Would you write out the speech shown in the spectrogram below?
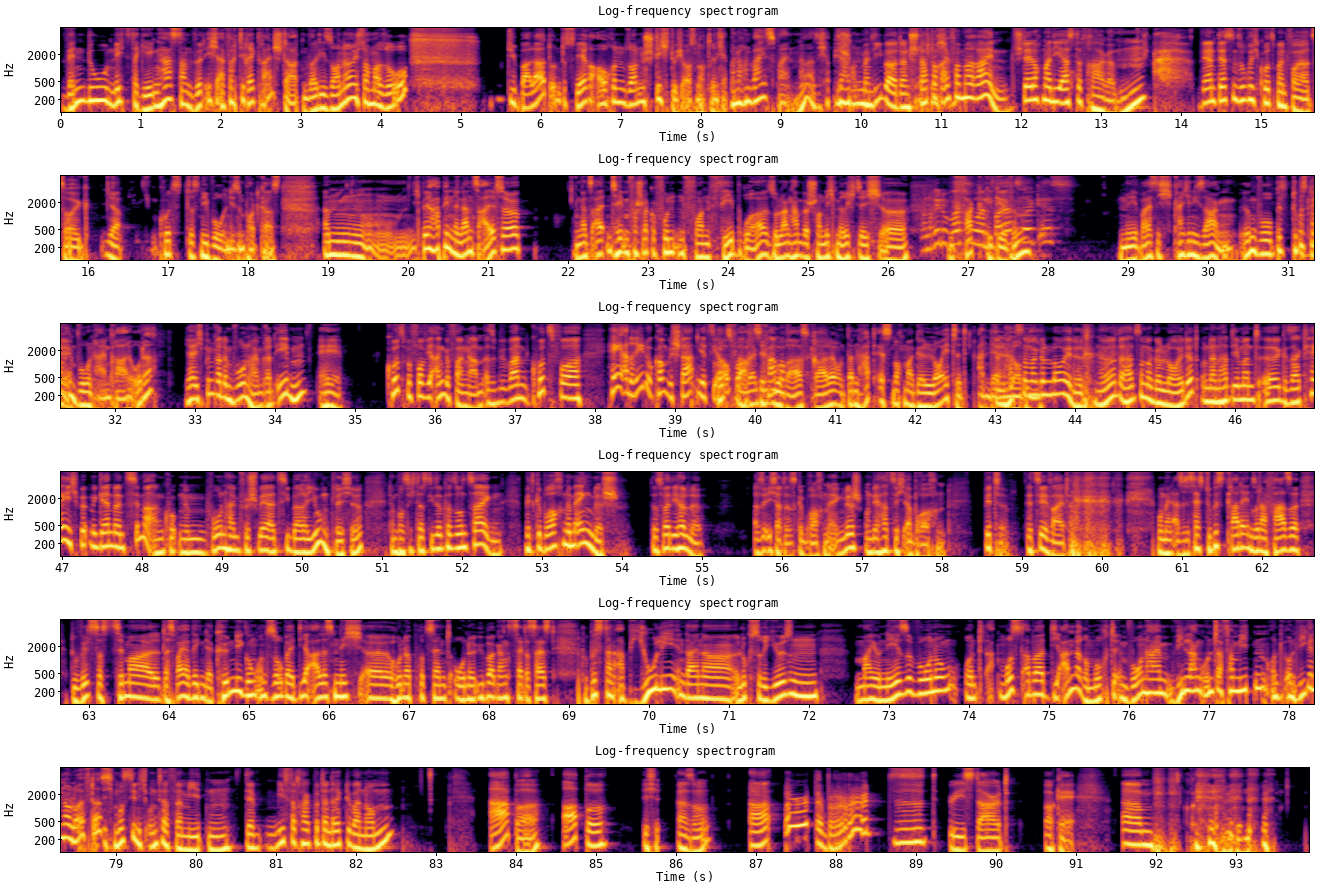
wenn du nichts dagegen hast, dann würde ich einfach direkt reinstarten, weil die Sonne, ich sag mal so, die ballert und es wäre auch ein Sonnenstich durchaus noch drin. Ich habe noch einen Weißwein, ne? Also ich habe hier Ja, schon mein Lieber, dann start Wirklich? doch einfach mal rein. Stell doch mal die erste Frage. Hm? Währenddessen suche ich kurz mein Feuerzeug. Ja, kurz das Niveau in diesem Podcast. Ähm, ich bin habe hier eine ganz alte, einen ganz alten Themenvorschlag gefunden von Februar. So lange haben wir schon nicht mehr richtig. Äh, Anredo, Ein Fuck gegeben. ist? Nee, weiß ich, kann ich dir nicht sagen. Irgendwo bist du bist Okay. noch im Wohnheim gerade, oder? Ja, ich bin gerade im Wohnheim. Gerade eben, ey, kurz bevor wir angefangen haben. Also wir waren kurz vor, hey Anredo, komm, wir starten jetzt die Kurz vor Aufnahme. 18 dann kam Uhr war es gerade und dann hat es noch mal geläutet an der dann Lobby. nochmal geläutet, ne? Da hat's nochmal geläutet und dann hat jemand äh, gesagt, hey, ich würde mir gerne dein Zimmer angucken im Wohnheim für schwer erziehbare Jugendliche. Dann muss ich das dieser Person zeigen. Mit gebrochenem Englisch. Das war die Hölle. Also ich hatte das gebrochene Englisch und er hat sich erbrochen. Bitte, erzähl weiter. Moment, also das heißt, du bist gerade in so einer Phase, du willst das Zimmer, das war ja wegen der Kündigung und so bei dir alles nicht äh, 100% ohne Übergangszeit. Das heißt, du bist dann ab Juli in deiner luxuriösen Mayonnaise-Wohnung und musst aber die andere Muchte im Wohnheim wie lang untervermieten und, und wie genau läuft das? Ich muss die nicht untervermieten. Der Mietvertrag wird dann direkt übernommen. Aber, aber, ich, also, ah, Restart. Okay. Ähm,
